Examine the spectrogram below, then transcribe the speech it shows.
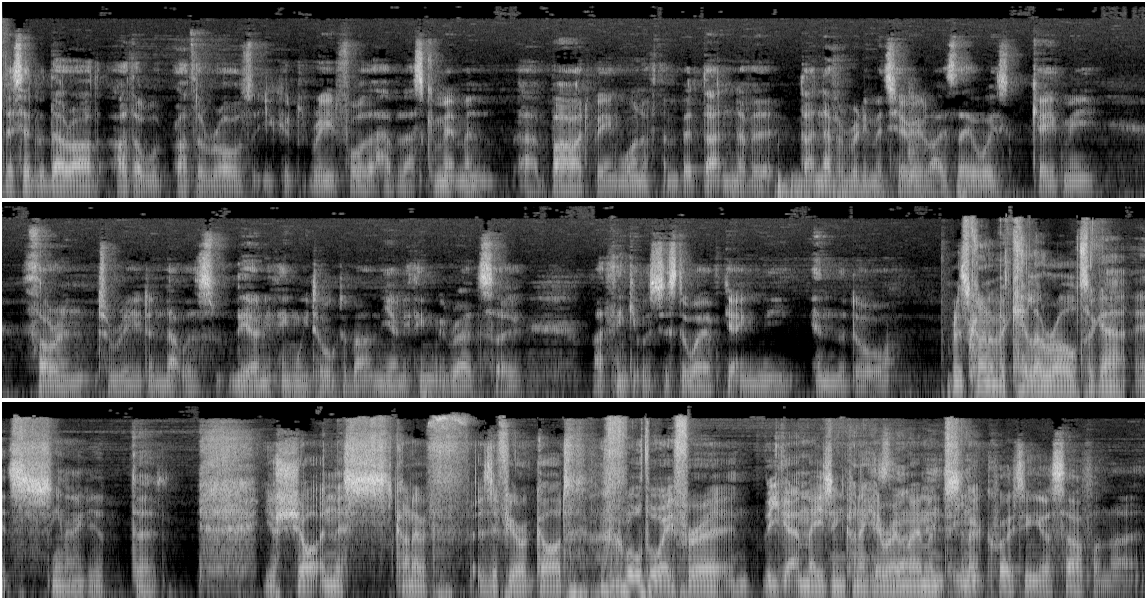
they said, "Well, there are other other roles that you could read for that have less commitment, uh, Bard being one of them." But that never that never really materialized. They always gave me Thorin to read, and that was the only thing we talked about and the only thing we read. So I think it was just a way of getting me in the door. But it's kind of the killer role to get. It's you know the you're shot in this kind of as if you're a god all the way through it. You get amazing kind of hero that- moments. Are you it. quoting yourself on that?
